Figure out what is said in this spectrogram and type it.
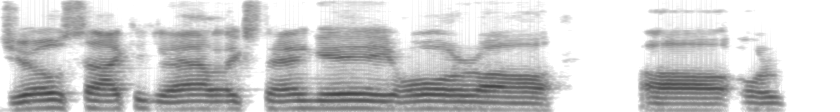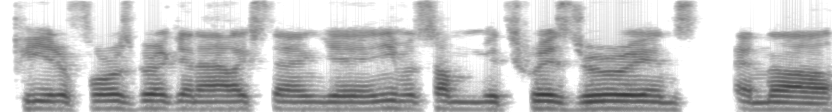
Joe Sakic and Alex Tanguay, or uh, uh, or Peter Forsberg and Alex Tanguay, and even some with Chris Drury and and uh,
